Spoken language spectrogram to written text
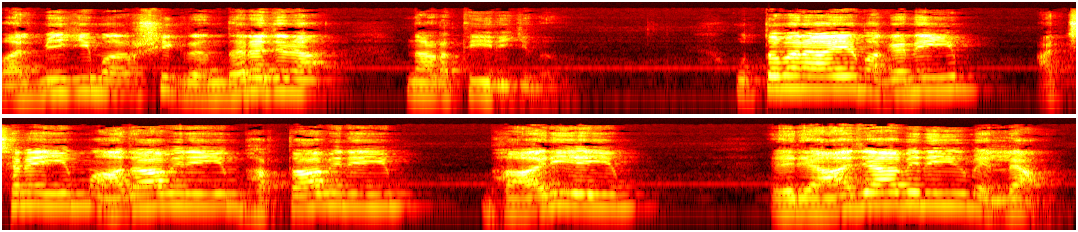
വാൽമീകി മഹർഷി ഗ്രന്ഥരചന നടത്തിയിരിക്കുന്നത്. ഉത്തമനായ മകനെയും അച്ഛനെയും മാതാവിനെയും ഭർത്താവിനെയും ഭാര്യയെയും രാജാവിനെയുമെല്ലാം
